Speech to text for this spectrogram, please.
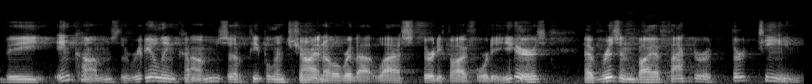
the incomes, the real incomes of people in China over that last 35, 40 years have risen by a factor of 13.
